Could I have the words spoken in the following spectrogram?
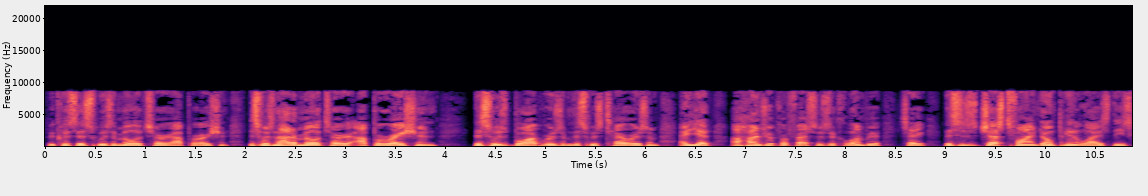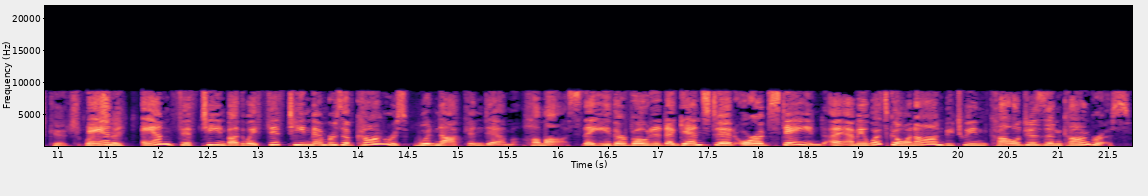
because this was a military operation. This was not a military operation. This was barbarism. This was terrorism. And yet a hundred professors at Columbia say this is just fine. Don't penalize these kids. and, and 15, by the way, 15 members of Congress would not condemn Hamas. They either voted against it or abstained. I, I mean, what's going on between colleges and Congress?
